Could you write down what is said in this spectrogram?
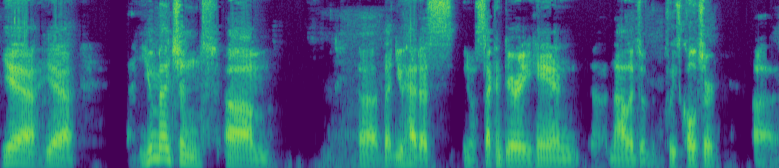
Yeah, yeah. You mentioned um, uh, that you had a you know secondary hand uh, knowledge of the police culture. Uh,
